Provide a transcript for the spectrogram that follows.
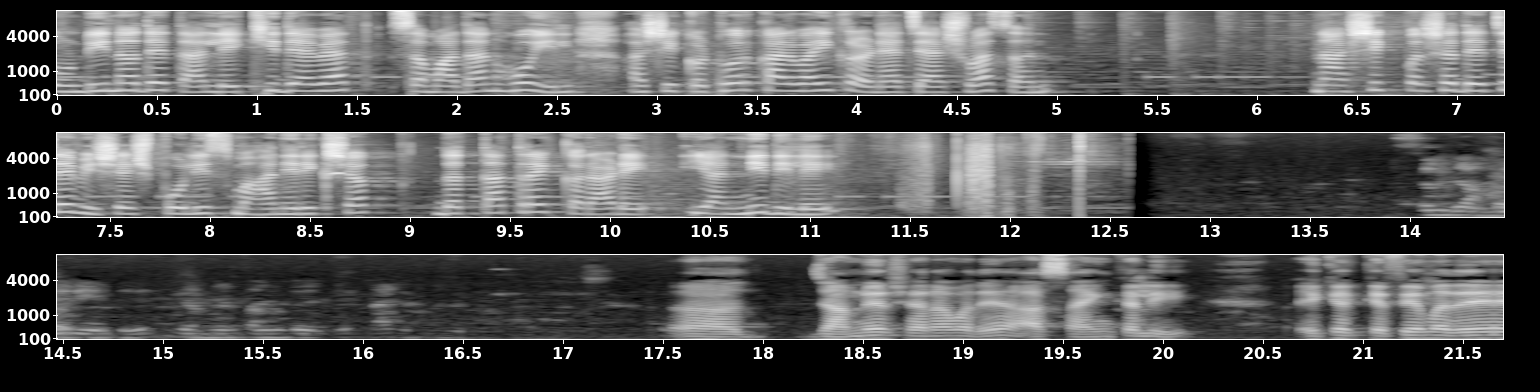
तोंडी न देता लेखी द्याव्यात समाधान होईल अशी कठोर कारवाई करण्याचे आश्वासन नाशिक परिषदेचे विशेष पोलीस महानिरीक्षक दत्तात्रय कराडे यांनी दिले. येथे जामनेर शहरामध्ये आज सायंकाळी एका कॅफेमध्ये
